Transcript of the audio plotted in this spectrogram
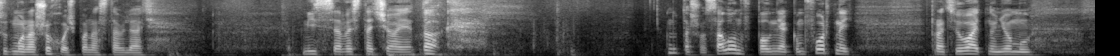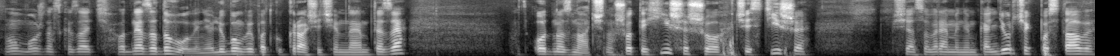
тут можна що хоч понаставляти. Місця вистачає. Так. Ну та що, салон вполне комфортний. Працювати на ньому, ну, можна сказати, одне задоволення. В будь-якому випадку краще, ніж на МТЗ. Однозначно. Що тихіше, що чистіше. Зараз временем кандюрчик поставив.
